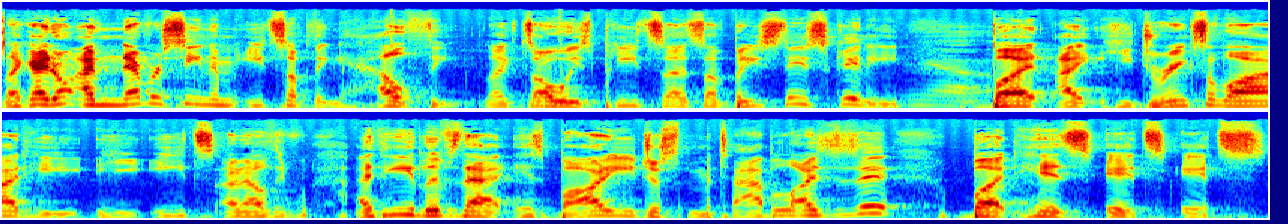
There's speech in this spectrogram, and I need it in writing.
Like I don't. I've never seen him eat something healthy. Like it's always pizza and stuff. But he stays skinny. Yeah. But I he drinks a lot. He he eats unhealthy. food. I think he lives that. His body just metabolizes it. But his it's it's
